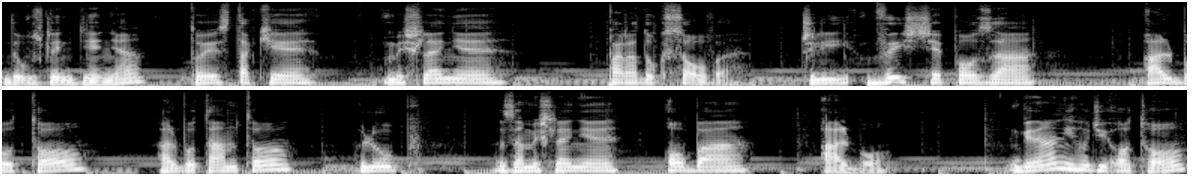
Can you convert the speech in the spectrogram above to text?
do uwzględnienia, to jest takie myślenie paradoksowe, czyli wyjście poza albo to, albo tamto, lub zamyślenie oba albo. Generalnie chodzi o to,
